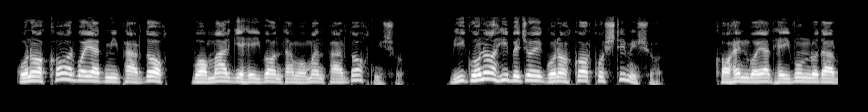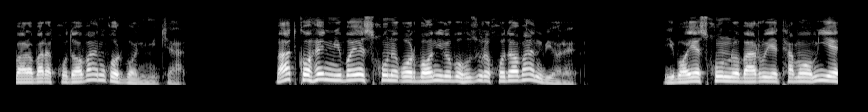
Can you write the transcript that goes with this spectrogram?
گناهکار باید میپرداخت با مرگ حیوان تماما پرداخت می‌شد. بی گناهی به جای گناهکار کشته می‌شد. کاهن باید حیوان رو در برابر خداوند قربانی می‌کرد. بعد کاهن میبایست خون قربانی رو به حضور خداوند بیاره. میبایست خون رو بر روی تمامی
